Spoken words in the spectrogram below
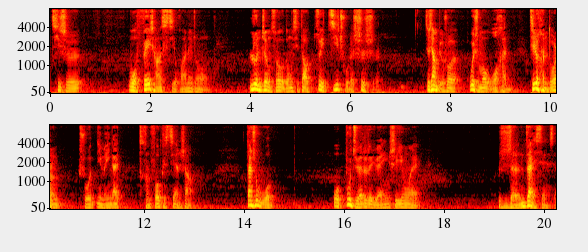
其实我非常喜欢那种论证所有东西到最基础的事实。就像比如说，为什么我很，其实很多人说你们应该很 focus 线上，但是我我不觉得的原因是因为人在线下。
